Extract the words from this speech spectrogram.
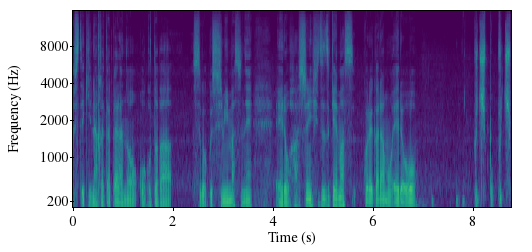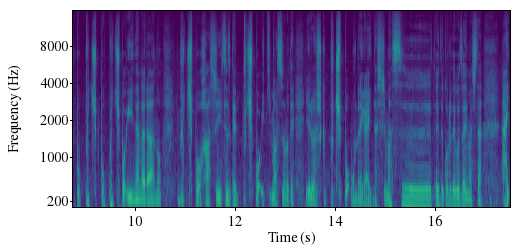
素敵な方からのお言葉、すごく染みますね。エロを発信し続けます。これからもエロをプチポプチポプチポプチポ言いながらあのプチポ発信し続けてプチポいきますのでよろしくプチポお願いいたしますというところでございましたはい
